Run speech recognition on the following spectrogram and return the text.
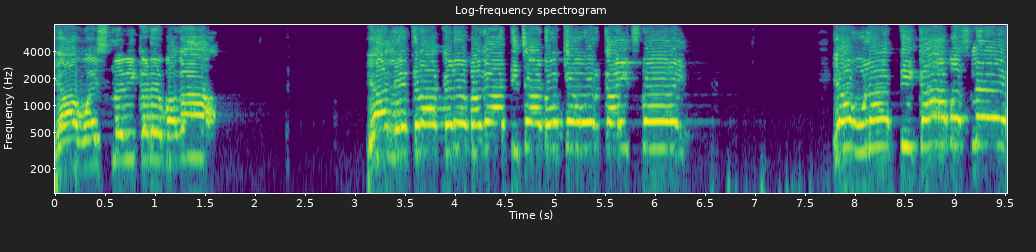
या वैष्णवीकडे बघा. या लेकराकडे बघा. तिच्या डोक्यावर काहीच नाही. या उन्हात ती का बसले?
